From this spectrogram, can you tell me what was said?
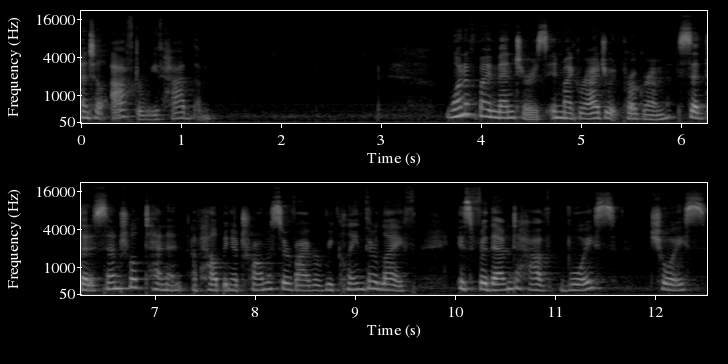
until after we've had them. One of my mentors in my graduate program said that a central tenet of helping a trauma survivor reclaim their life is for them to have voice, choice,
